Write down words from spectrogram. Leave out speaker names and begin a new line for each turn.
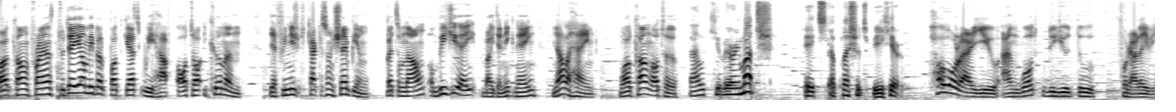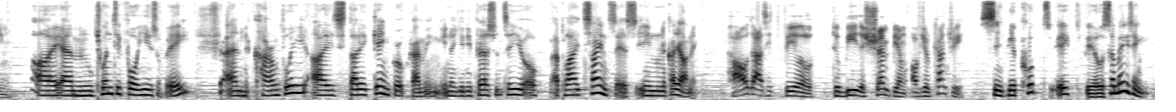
Welcome, friends. Today on Meeple Podcast, we have Otto Ikonen, the Finnish Carcassonne champion, better known on BGA by the nickname Nalleheim. Welcome, Otto.
Thank you very much. It's a pleasure to be here.
How old are you and what do you do for a living?
I am 24 years of age and currently I study game programming in a University of Applied Sciences in Kajaani.
How does it feel to be the champion of your country?
Simply put, it feels amazing.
